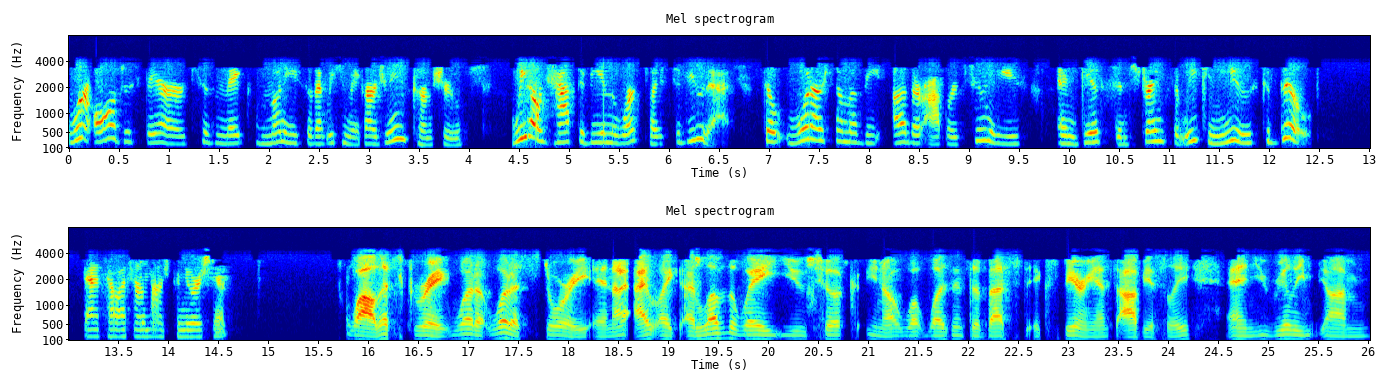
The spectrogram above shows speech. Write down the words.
We're all just there to make money so that we can make our dreams come true. We don't have to be in the workplace to do that. So, what are some of the other opportunities and gifts and strengths that we can use to build? That's how I found entrepreneurship. Wow, that's great. What a what a story. And I, I like I love the way you took, you know, what wasn't the best experience, obviously, and you really um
